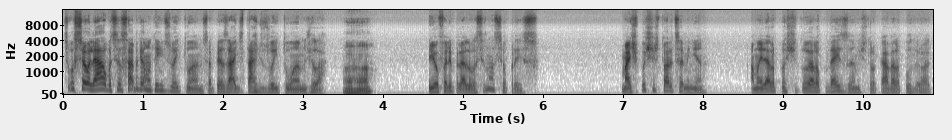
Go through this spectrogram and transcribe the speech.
Se você olhar, você sabe que ela não tem 18 anos, apesar de estar 18 anos lá. Aham. E eu falei pra ela, você nasceu pra isso. Mas puxa a história dessa menina. A mãe dela prostituiu ela com 10 anos, trocava ela por droga.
